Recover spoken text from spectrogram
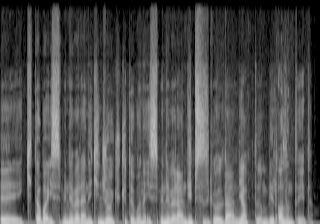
e, kitaba ismini veren, ikinci öykü kitabına ismini veren Dipsiz Göl'den yaptığım bir alıntıydı.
